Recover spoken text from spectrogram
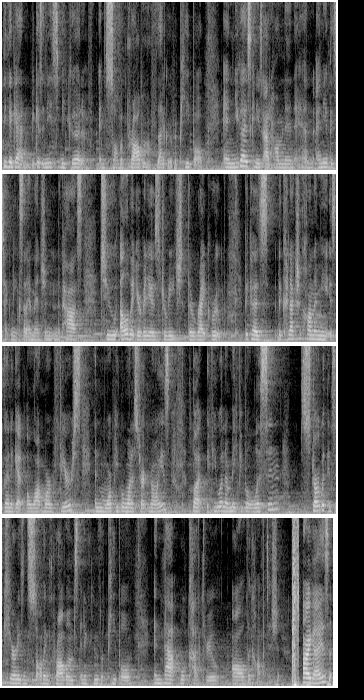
think again because it needs to be good and solve a problem for that group of people. And you guys can use ad hominem and any of these techniques that I mentioned in the past to elevate your videos to reach the right group because the connection economy is going to get a lot more fierce and more people want to start noise. But if you want to make people listen, start with insecurities and solving problems in a group of people, and that will cut through all the competition. All right, guys,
